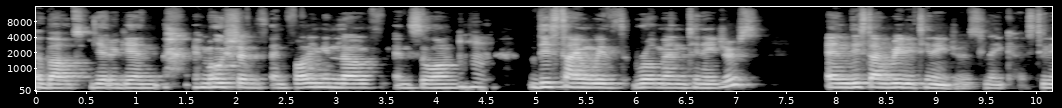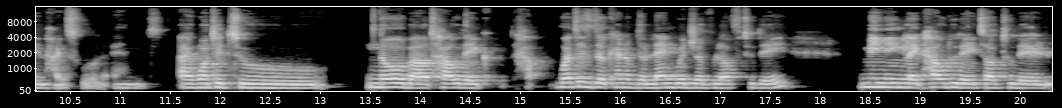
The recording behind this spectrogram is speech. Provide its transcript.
about yet again emotions and falling in love and so on. Mm-hmm. This time with Roman teenagers, and this time really teenagers, like still in high school. And I wanted to know about how they how, what is the kind of the language of love today meaning like how do they talk to their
